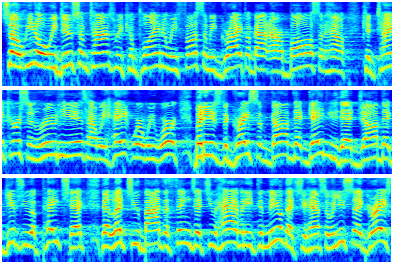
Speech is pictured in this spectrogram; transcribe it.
So, you know what we do sometimes? We complain and we fuss and we gripe about our boss and how cantankerous and rude he is, how we hate where we work. But it is the grace of God that gave you that job, that gives you a paycheck, that lets you buy the things that you have and eat the meal that you have. So when you say grace,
